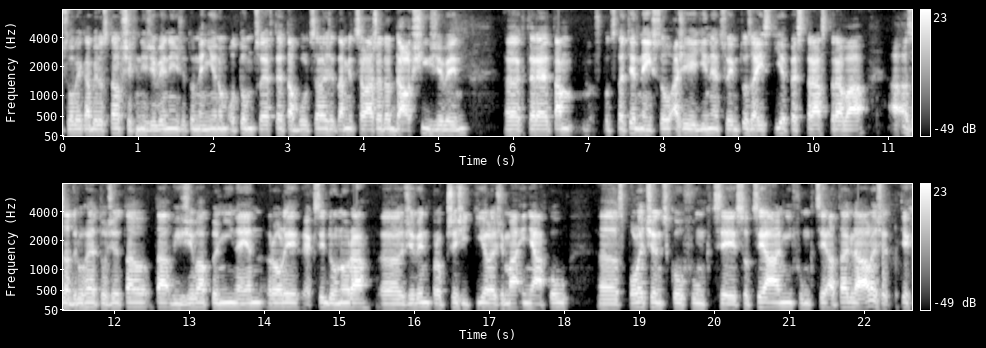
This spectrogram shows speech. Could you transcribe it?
člověk, aby dostal všechny živiny, že to není jenom o tom, co je v té tabulce, ale že tam je celá řada dalších živin, které tam v podstatě nejsou a že jediné, co jim to zajistí, je pestrá strava a, a za druhé to, že ta, ta výživa plní nejen roli jaksi donora e, živin pro přežití, ale že má i nějakou e, společenskou funkci, sociální funkci a tak dále, že těch,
